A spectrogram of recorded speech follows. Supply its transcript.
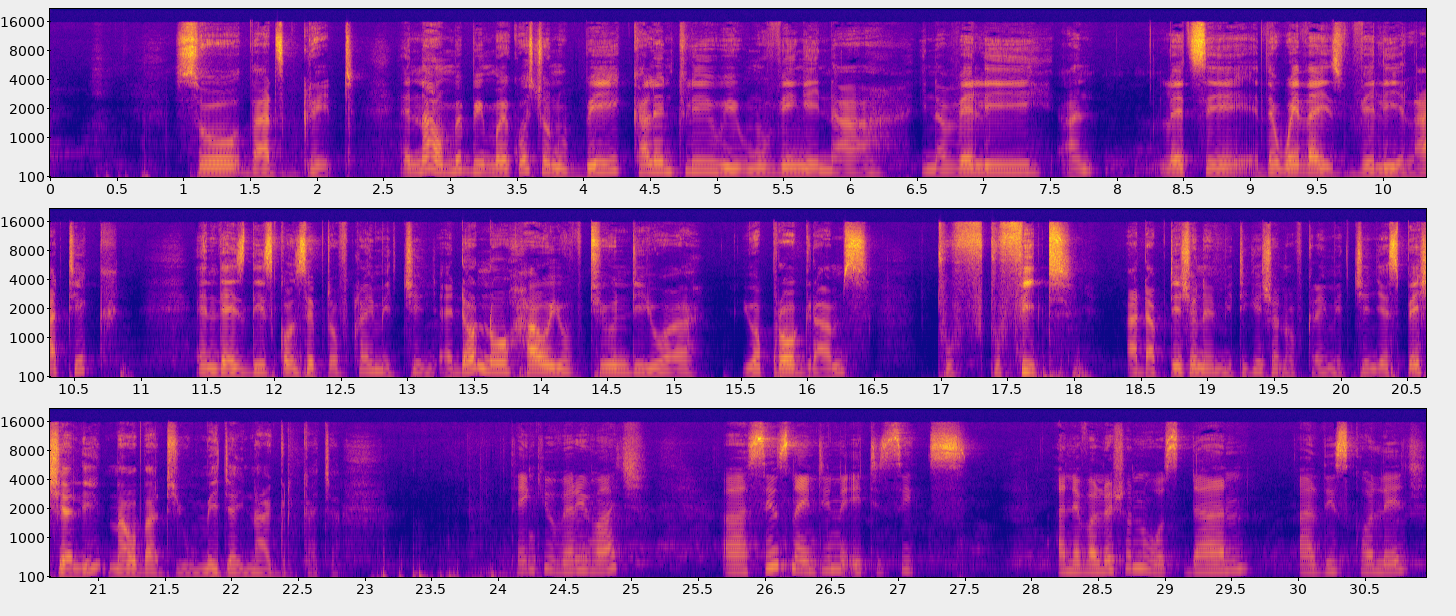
So that's great. And now maybe my question would be currently we're moving in a in a very and let's say the weather is very erratic and there's this concept of climate change. I don't know how you've tuned your your programs to to fit adaptation and mitigation of climate change, especially now that you major in agriculture. Thank you very much. Uh, since 1986, an evaluation was done at this college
